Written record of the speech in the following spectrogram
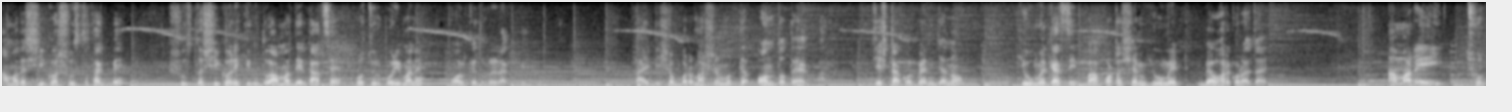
আমাদের শিকড় সুস্থ থাকবে, সুস্থ শিকড়ে কিন্তু আমাদের গাছে প্রচুর পরিমাণে ফলকে ধরে রাখবে। তাই ডিসেম্বর মাসের মধ্যে অন্তত একবার চেষ্টা করবেন যেন হিউমিক অ্যাসিড বা পটাশিয়াম হিউমেট ব্যবহার করা যায়। আমার এই ছোট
